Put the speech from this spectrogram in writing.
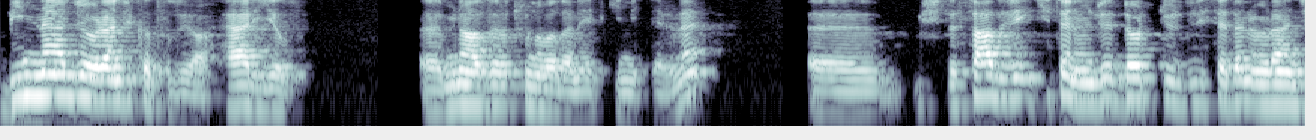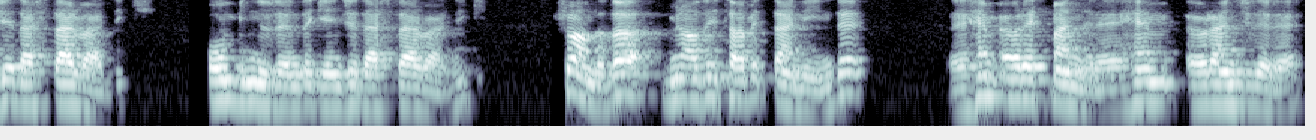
Binlerce öğrenci katılıyor her yıl e, münazara turnuvalarına, etkinliklerine. E, işte sadece iki sene önce 400 liseden öğrenciye dersler verdik. 10 binin üzerinde gence dersler verdik. Şu anda da Münazara Hitabet Derneği'nde e, hem öğretmenlere hem öğrencilere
